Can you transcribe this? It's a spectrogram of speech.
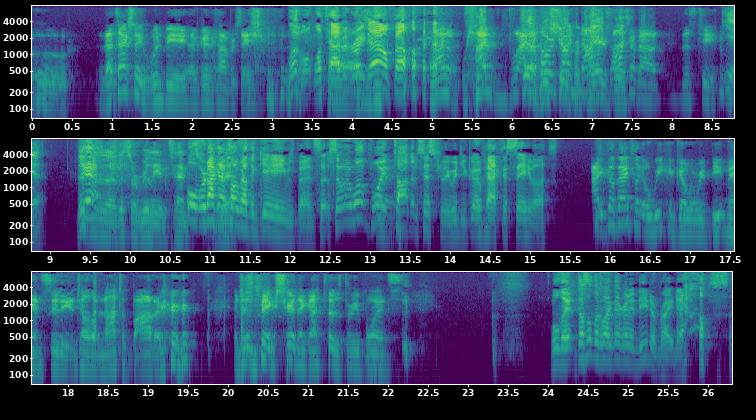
Ooh, that's actually would be a good conversation. Let, let's have it Uh, right now, fella. I, don't, I, I, feel like thought we we were should have trying not to prepared for talk this. about this team. Yeah. This Yeah. is a this is a really intense. well, we're not going to talk about the games, Ben. So, so at what point in Right. Tottenham's history would you go back to save us? I go back to like a week ago where we beat Man City and tell them not to bother and just make sure they got those three points. Well, it doesn't look like they're going to need them right now. So.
